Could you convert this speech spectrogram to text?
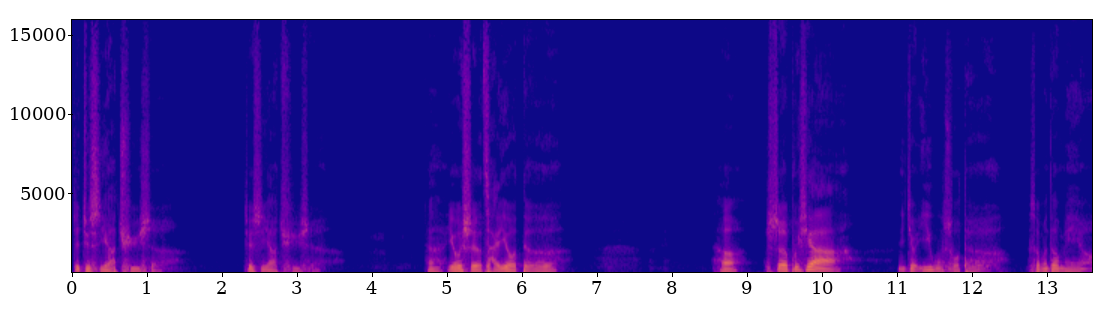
这就是要取舍，就是要取舍。啊，有舍才有得。啊，舍不下，你就一无所得，什么都没有。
